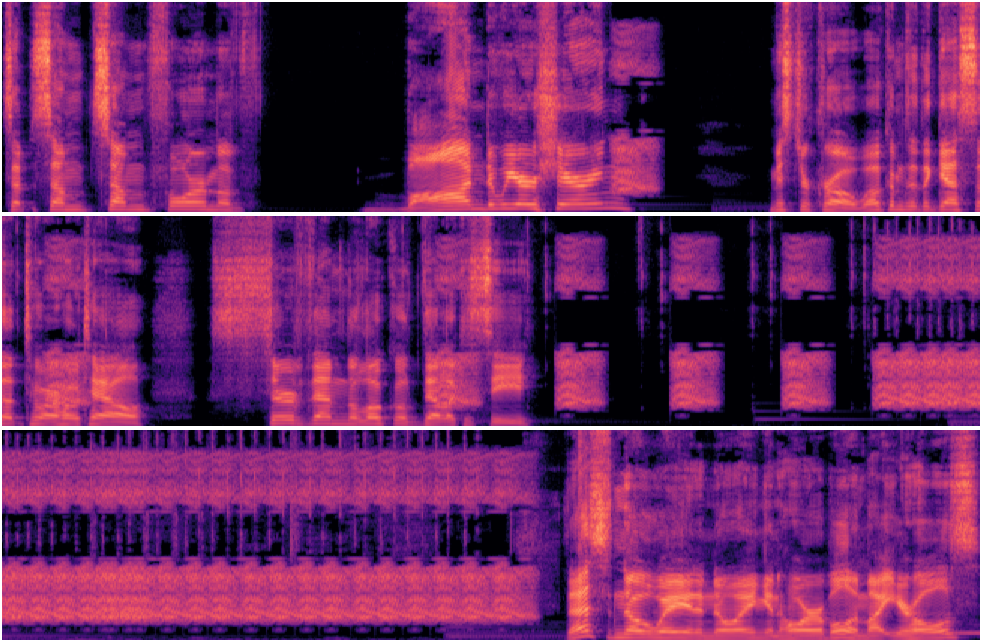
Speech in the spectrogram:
Some some some form of bond we are sharing? Mr. Crow, welcome to the guests up to our hotel. Serve them the local delicacy. That's no way and annoying and horrible in my ear holes.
